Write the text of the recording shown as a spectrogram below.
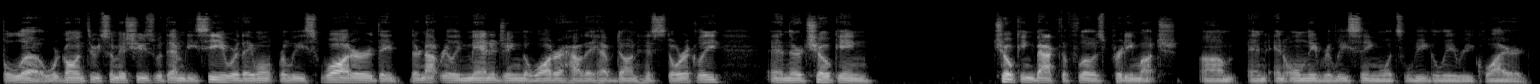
below. We're going through some issues with MDC where they won't release water. They, they're not really managing the water how they have done historically, and they're choking choking back the flows pretty much um, and and only releasing what's legally required.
